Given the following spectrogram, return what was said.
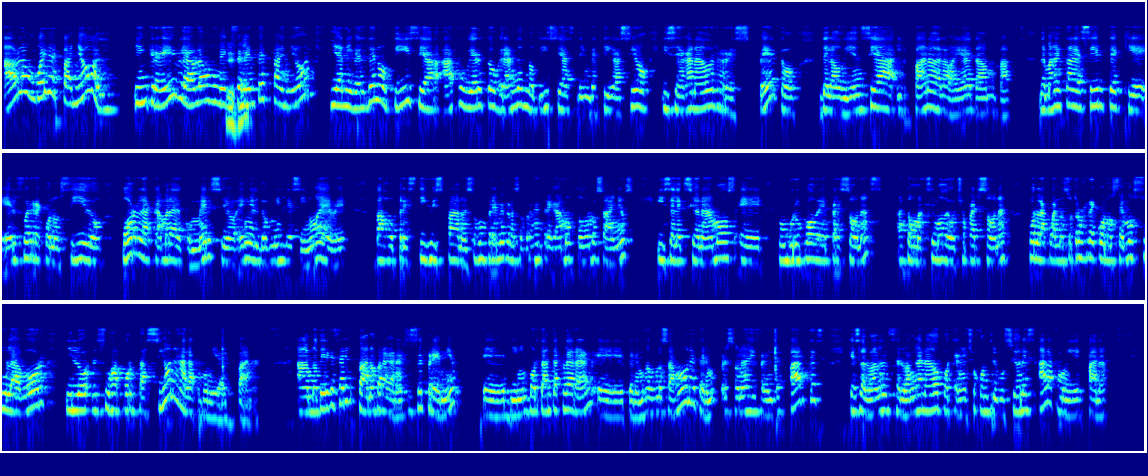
Habla un buen español, Increíble, habla un excelente español y a nivel de noticias ha cubierto grandes noticias de investigación y se ha ganado el respeto de la audiencia hispana de la Bahía de Tampa. Además está decirte que él fue reconocido por la Cámara de Comercio en el 2019 bajo prestigio hispano. Eso es un premio que nosotros entregamos todos los años y seleccionamos eh, un grupo de personas hasta un máximo de ocho personas, por la cual nosotros reconocemos su labor y sus aportaciones a la comunidad hispana. Ah, no tiene que ser hispano para ganarse ese premio. Eh, bien importante aclarar, eh, tenemos anglosajones, tenemos personas de diferentes partes que se lo, han, se lo han ganado porque han hecho contribuciones a la comunidad hispana.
